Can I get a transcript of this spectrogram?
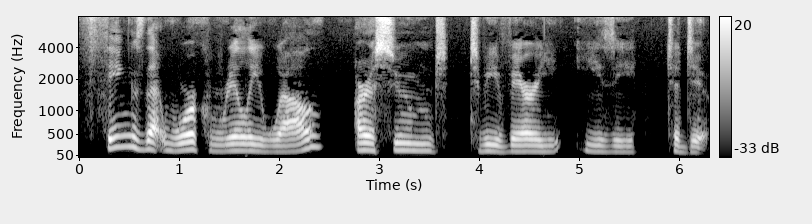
things that work really well are assumed to be very easy to do.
